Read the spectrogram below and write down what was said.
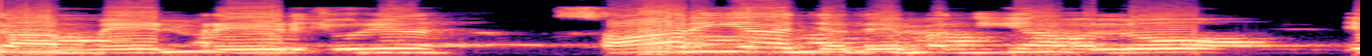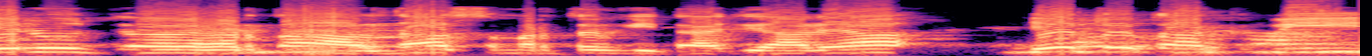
ਕਾਮੇ ਟ੍ਰੇਡ ਯੂਨੀਅਨ ਸਾਰੀਆਂ ਜਥੇਬੰਦੀਆਂ ਵੱਲੋਂ ਇਹਨੂੰ ਹੜਤਾਲ ਦਾ ਸਮਰਥਨ ਕੀਤਾ ਜਾ ਰਿਹਾ। ਇਹ ਤੋਂ ਤੱਕ ਵੀ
